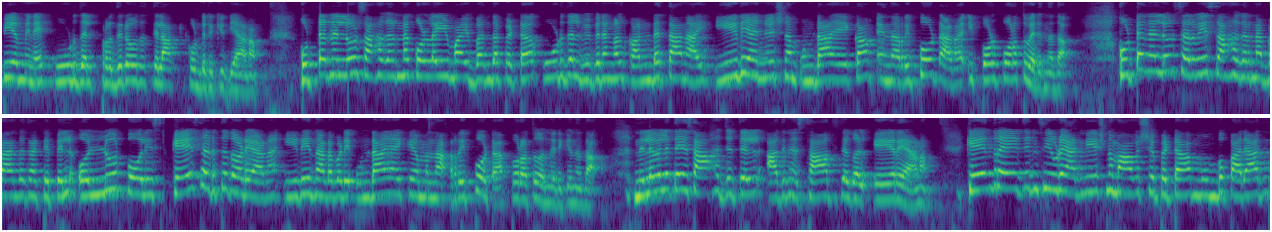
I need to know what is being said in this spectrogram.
പി എമ്മിനെ കൂടുതൽ പ്രതിരോധത്തിലാക്കിക്കൊണ്ടിരിക്കുകയാണ്. കുട്ടനെല്ലൂർ സഹകരണ കൊള്ളയുമായി ബന്ധപ്പെട്ട് കൂടുതൽ വിവരങ്ങൾ കണ്ടെത്താനായി ഇ ഡി അന്വേഷണം ഉണ്ടായേക്കാം എന്ന റിപ്പോർട്ടാണ് ഇപ്പോൾ പുറത്തു വരുന്നത്. കുട്ടനല്ലൂർ സർവീസ് സഹകരണ ബാങ്ക് തട്ടിപ്പിൽ ഒല്ലൂർ പോലീസ് കേസെടുത്തതോടെയാണ് ഇ ഡി നടപടി ഉണ്ടായേക്കാമെന്ന റിപ്പോർട്ട് പുറത്തു വന്നിരിക്കുന്നത്. നിലവിലത്തെ സാഹചര്യത്തിൽ അതിന് സാധ്യതകൾ ഏറെയാണ്. കേന്ദ്ര ഏജൻസിയുടെ അന്വേഷണം ആവശ്യപ്പെട്ട മുമ്പ് പരാതി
